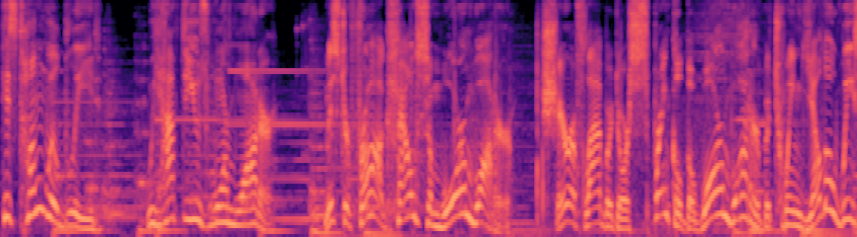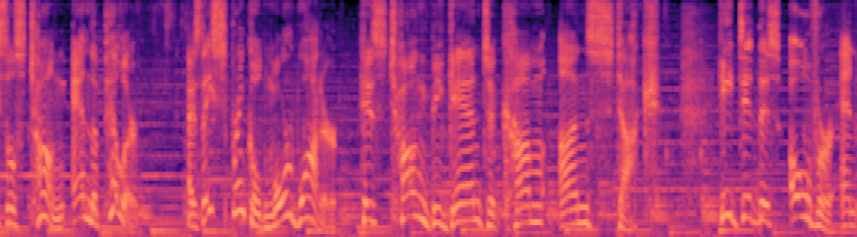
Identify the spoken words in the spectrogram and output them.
His tongue will bleed. We have to use warm water. Mr. Frog found some warm water. Sheriff Labrador sprinkled the warm water between Yellow Weasel's tongue and the pillar. As they sprinkled more water, his tongue began to come unstuck. He did this over and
